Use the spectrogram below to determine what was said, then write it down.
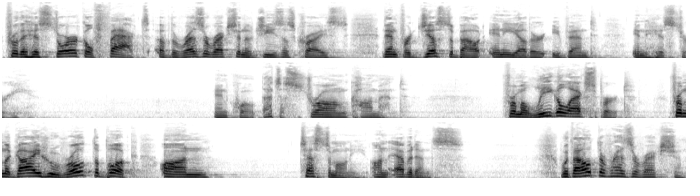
for the historical fact of the resurrection of Jesus Christ than for just about any other event in history. End quote. That's a strong comment. From a legal expert, from the guy who wrote the book on testimony, on evidence. Without the resurrection,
